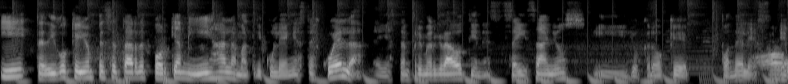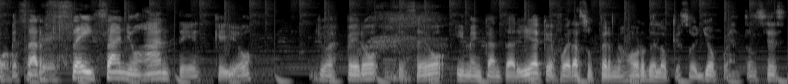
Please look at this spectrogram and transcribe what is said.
Y te digo que yo empecé tarde porque a mi hija la matriculé en esta escuela. Ella está en primer grado, tiene seis años y yo creo que, ponerles, oh, empezar seis años antes que yo, yo espero, deseo y me encantaría que fuera súper mejor de lo que soy yo. Pues entonces,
